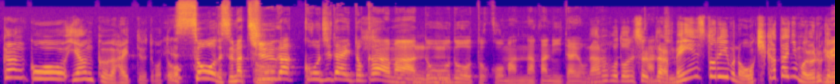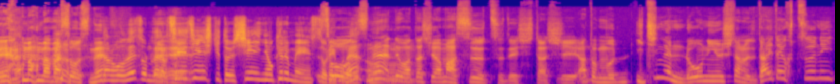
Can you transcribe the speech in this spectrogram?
干こうヤンクが入ってるってこと？そうです。ね、まあ、中学校時代とか、まあ、うんうんうん。堂々とこう真ん中にいたようななるほどね。それだからメンインストリームの置き方にもよるけどね。まあまあまあそうですね。なるほどね。そのだからええ成人式というシーンにおけるメインストリームね。そうですね、んんで私はまあスーツでしたしあともう1年浪人したので大体普通に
